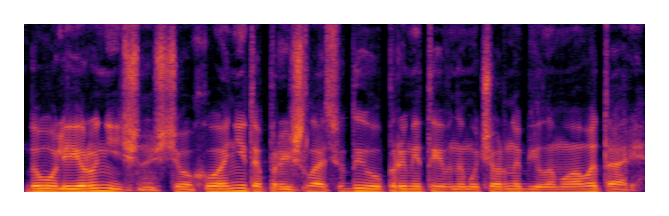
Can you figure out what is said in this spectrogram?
Доволі іронічно, що Хуаніта прийшла сюди у примітивному чорно-білому аватарі,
